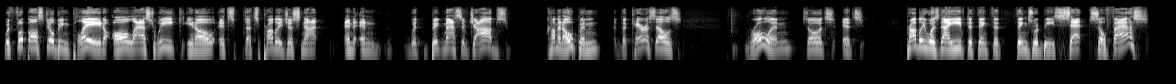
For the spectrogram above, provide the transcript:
with football still being played all last week, you know, it's that's probably just not. And and with big massive jobs coming open, the carousel's rolling. So it's it's probably was naive to think that things would be set so fast.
